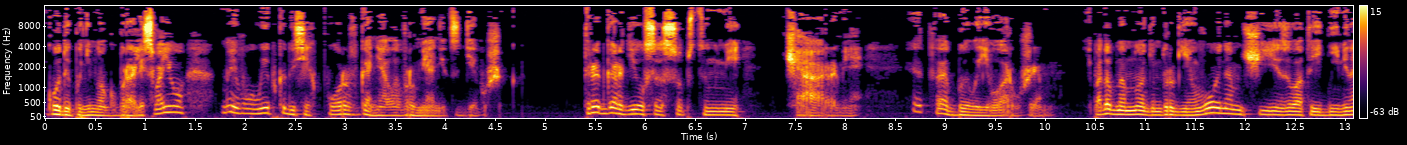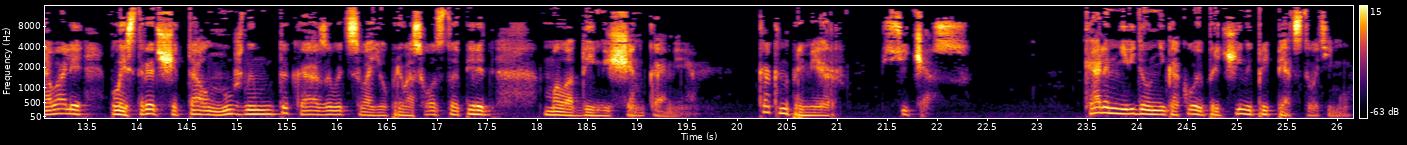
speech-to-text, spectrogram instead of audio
Годы понемногу брали свое, но его улыбка до сих пор вгоняла в румянец девушек. Тред гордился собственными чарами. Это было его оружием. И подобно многим другим воинам, чьи золотые дни миновали, Блейстред считал нужным доказывать свое превосходство перед молодыми щенками. Как, например, сейчас. Калин не видел никакой причины препятствовать ему.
